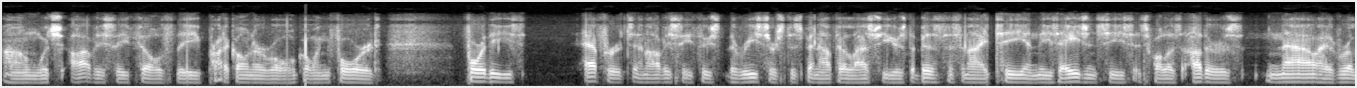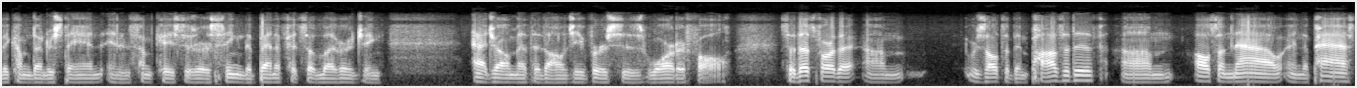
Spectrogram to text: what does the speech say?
um, which obviously fills the product owner role going forward. For these efforts, and obviously through the research that's been out there the last few years, the business and IT and these agencies, as well as others, now have really come to understand, and in some cases are seeing the benefits of leveraging agile methodology versus waterfall. So thus far, the um, results have been positive. Um, also now, in the past,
